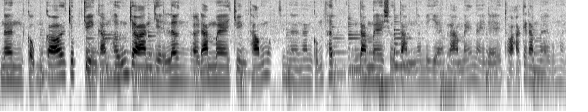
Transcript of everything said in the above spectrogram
nên cũng có chút truyền cảm hứng cho anh về lân và đam mê truyền thống cho nên anh cũng thích đam mê sưu tầm nên bây giờ làm mấy này để thỏa cái đam mê của mình.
